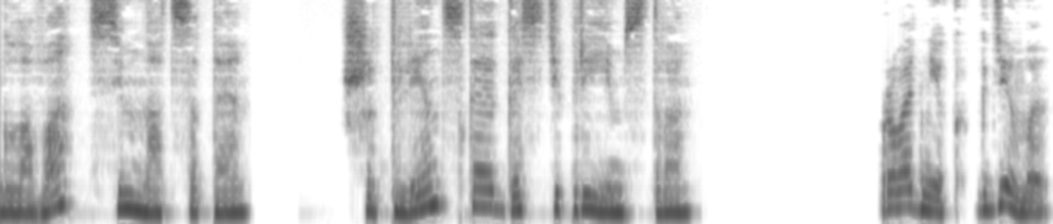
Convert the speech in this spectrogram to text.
Глава 17. Шетлендское гостеприимство. «Проводник, где мы?»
